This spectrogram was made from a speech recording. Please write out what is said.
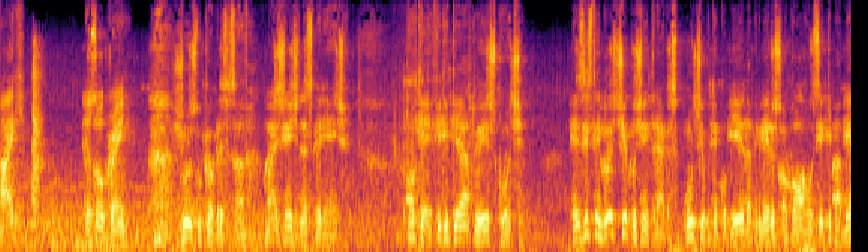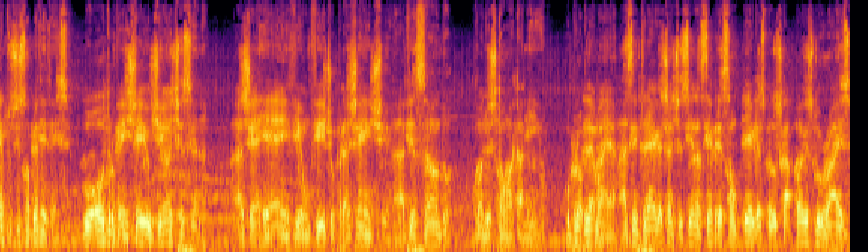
Spike? Eu sou o Crane. Justo o que eu precisava. Mais gente inexperiente. Ok, fique quieto e escute. Existem dois tipos de entregas. Um tipo tem comida, primeiros socorros e equipamentos de sobrevivência. O outro vem cheio de antizina. A GRE envia um vídeo pra gente avisando quando estão a caminho. O problema é, as entregas de anticina sempre são pegas pelos capães do Rise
